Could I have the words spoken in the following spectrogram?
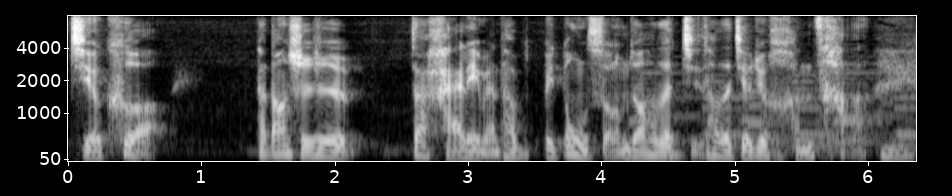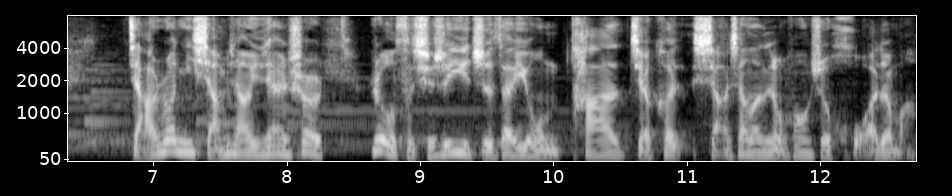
杰克，他当时是在海里面，他被冻死了。我们知道他的他的结局很惨。假如说你想不想一件事儿，Rose 其实一直在用他杰克想象的那种方式活着嘛，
